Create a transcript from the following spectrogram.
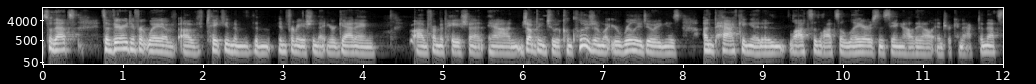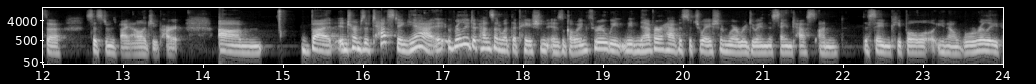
So that's it's a very different way of, of taking the, the information that you're getting um, from a patient and jumping to a conclusion, what you're really doing is unpacking it in lots and lots of layers and seeing how they all interconnect. And that's the systems biology part. Um, but in terms of testing, yeah, it really depends on what the patient is going through. We we never have a situation where we're doing the same tests on the same people. You know, we're really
